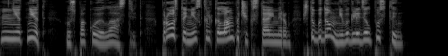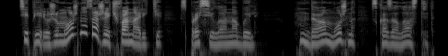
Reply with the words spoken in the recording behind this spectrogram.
«Нет-нет», — успокоила Астрид. «Просто несколько лампочек с таймером, чтобы дом не выглядел пустым». «Теперь уже можно зажечь фонарики?» — спросила Аннабель. «Да, можно», — сказала Астрид.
